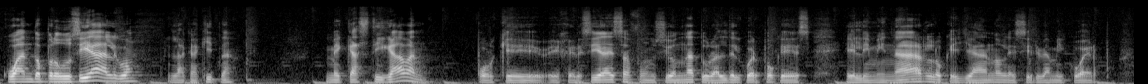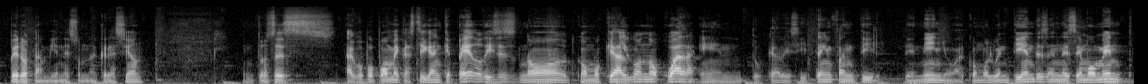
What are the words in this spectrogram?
Cuando producía algo, la caquita, me castigaban porque ejercía esa función natural del cuerpo que es eliminar lo que ya no le sirve a mi cuerpo, pero también es una creación. Entonces, hago popó, me castigan, ¿qué pedo? Dices, no, como que algo no cuadra en tu cabecita infantil de niño, a como lo entiendes en ese momento.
